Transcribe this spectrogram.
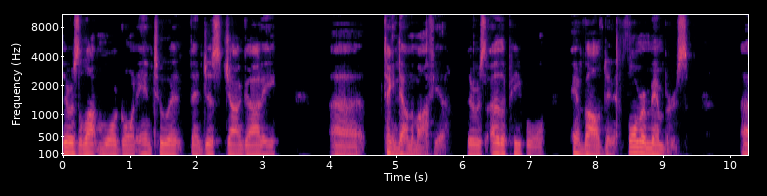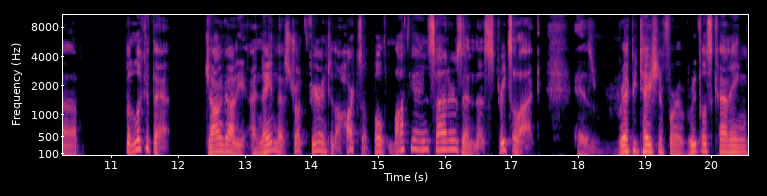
There was a lot more going into it than just John Gotti uh, taking down the mafia. There was other people involved in it, former members. Uh, but look at that. John Gotti, a name that struck fear into the hearts of both mafia insiders and the streets alike. His reputation for ruthless cunning,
